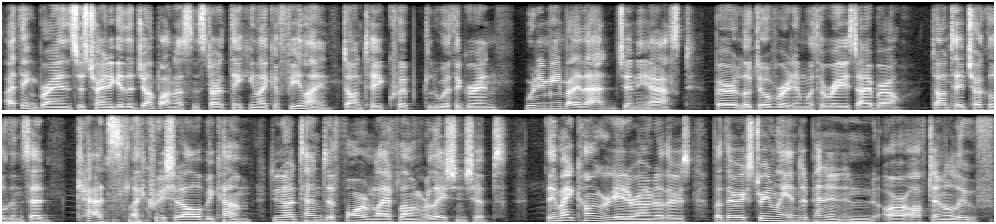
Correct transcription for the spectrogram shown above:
I think Brian's just trying to get the jump on us and start thinking like a feline, Dante quipped with a grin. What do you mean by that? Jenni asked. Barrett looked over at him with a raised eyebrow. Dante chuckled and said, Cats, like we should all become, do not tend to form lifelong relationships. They might congregate around others, but they're extremely independent and are often aloof.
